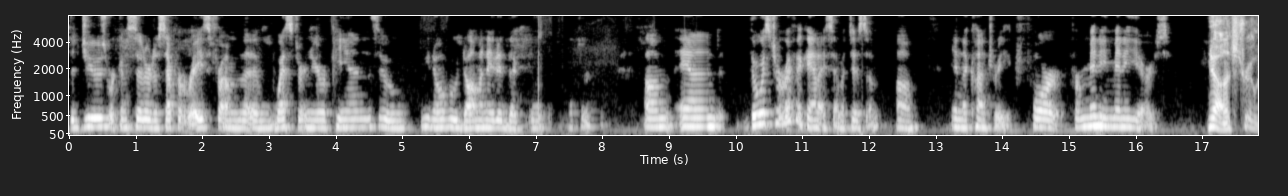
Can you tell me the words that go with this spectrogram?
the Jews were considered a separate race from the Western Europeans who, you know, who dominated the culture. Um, and there was terrific anti-Semitism um, in the country for for many many years. Yeah, that's true.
